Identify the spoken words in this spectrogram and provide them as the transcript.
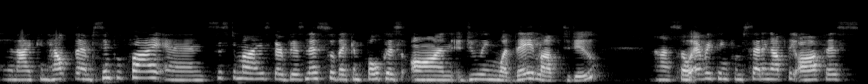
and I can help them simplify and systemize their business so they can focus on doing what they love to do. Uh, so everything from setting up the office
